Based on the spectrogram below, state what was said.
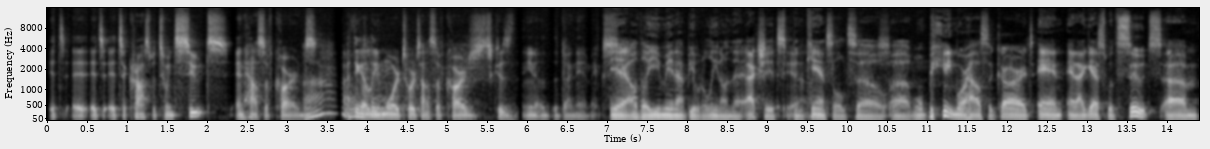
it's it's it's a cross between Suits and House of Cards. Ah, I think I lean more towards House of Cards because you know the dynamics. Yeah, although you may not be able to lean on that. Actually, it's Yeah. been canceled, so, So- uh, won't be any more House of Cards. And and I guess with Suits, um,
